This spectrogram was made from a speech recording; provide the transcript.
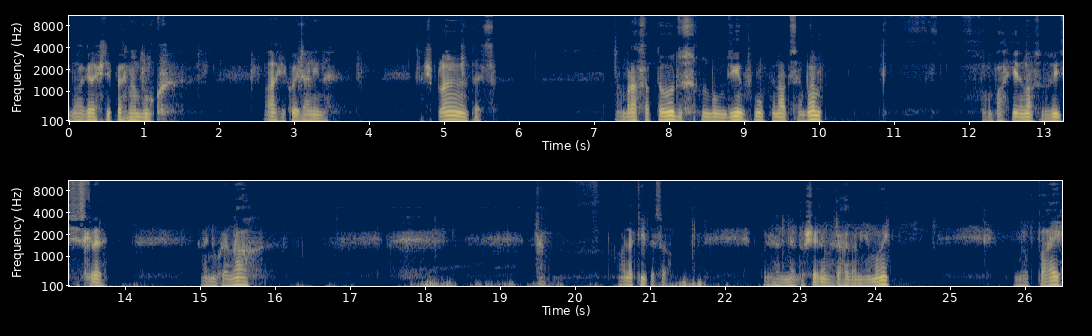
do agreste de Pernambuco. Olha que coisa linda. As plantas. Um abraço a todos, um bom dia, um bom final de semana. Compartilhe nossos vídeos, se inscreve aí no canal. Olha aqui pessoal. Coisa linda, tô chegando na casa da minha mãe. Do meu pai.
